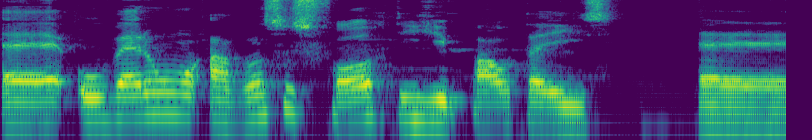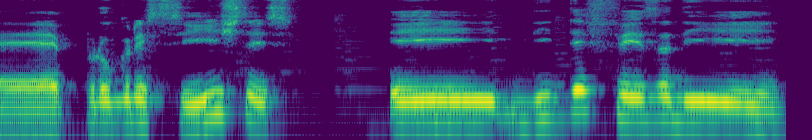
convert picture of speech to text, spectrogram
é, houveram avanços fortes de pautas é, progressistas e de defesa de,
